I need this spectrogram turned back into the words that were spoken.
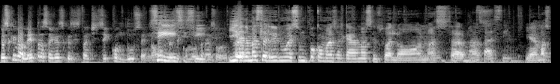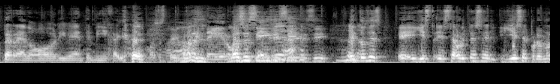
Es que las letras hay veces que sí están sí conducen, ¿no? sí, O sea, sí, sí. eso. Y además el ritmo es un poco más acá, más sensualón, más, poco más más, fácil. y además perreador, y vente, mi hija. más este, Ah. Más, maletero. más sí, sí, sí, sí, sí. Entonces, eh, y está, está- ahorita es el, y es el problema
